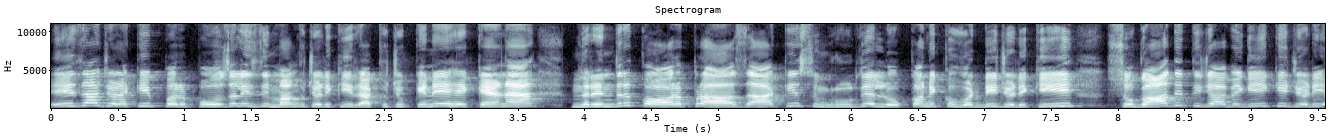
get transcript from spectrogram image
ਇਹਦਾ ਜਿਹੜਾ ਕਿ ਪ੍ਰਪੋਜ਼ਲ, ਇਸ ਦੀ ਮੰਗ ਜਿਹੜੀ ਕਿ ਰੱਖ ਚੁੱਕੇ ਨੇ, ਇਹ ਕਹਿਣਾ ਨਰਿੰਦਰ ਕੌਰ ਭਰਾਜ ਦਾ ਕਿ ਸੰਗਰੂਰ ਦੇ ਲੋਕਾਂ ਨੂੰ ਇੱਕ ਵੱਡੀ ਜਿਹੜੀ ਕਿ ਸੁਗਾਹ ਦਿੱਤੀ ਜਾਵੇਗੀ ਕਿ ਜਿਹੜੀ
